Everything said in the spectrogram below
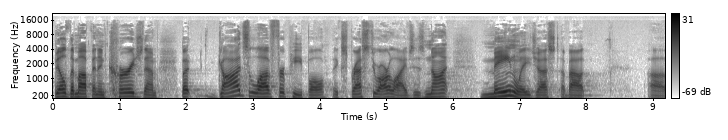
build them up and encourage them. But God's love for people, expressed through our lives, is not mainly just about uh,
